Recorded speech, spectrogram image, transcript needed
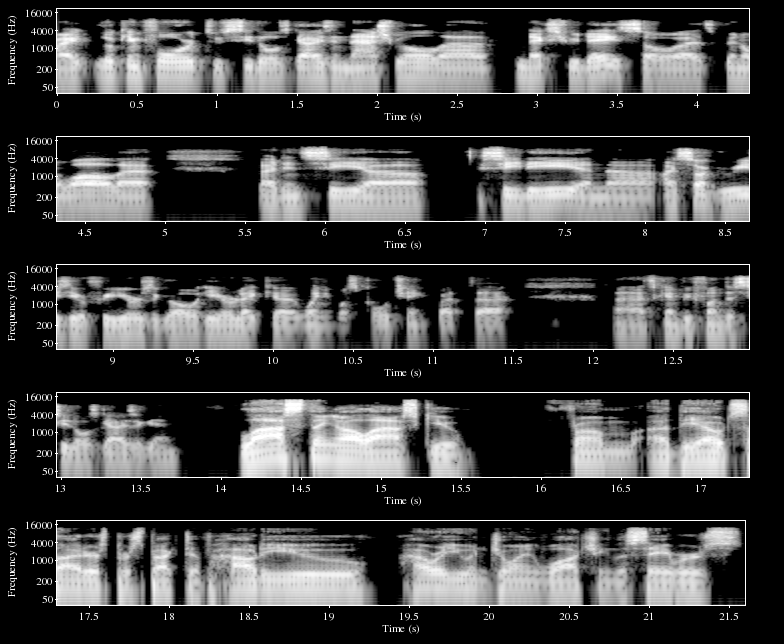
Right. Looking forward to see those guys in Nashville uh, next few days. So uh, it's been a while. Uh, I didn't see uh, CD and uh, I saw Greasy a few years ago here, like uh, when he was coaching. But it's going to be fun to see those guys again. Last thing I'll ask you from the outsider's perspective, how do you how are you enjoying watching the Sabres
